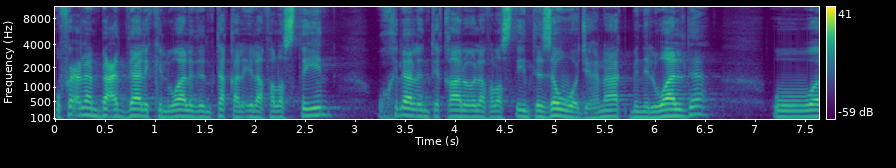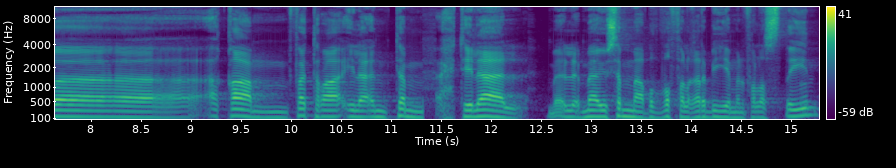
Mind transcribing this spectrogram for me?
وفعلا بعد ذلك الوالد انتقل إلى فلسطين وخلال انتقاله إلى فلسطين تزوج هناك من الوالدة وأقام فترة إلى أن تم احتلال ما يسمى بالضفة الغربية من فلسطين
